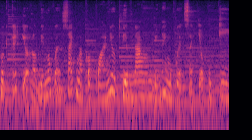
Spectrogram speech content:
Một cái kết kiểu nó biến một quyển sách mà có quá nhiều tiềm năng biến thành một quyển sách kiểu cực kỳ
